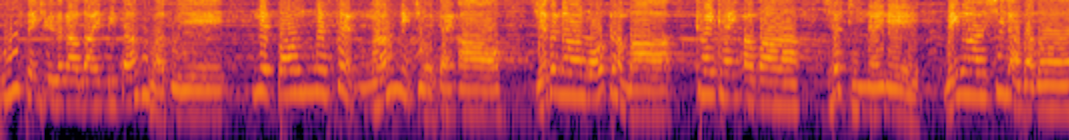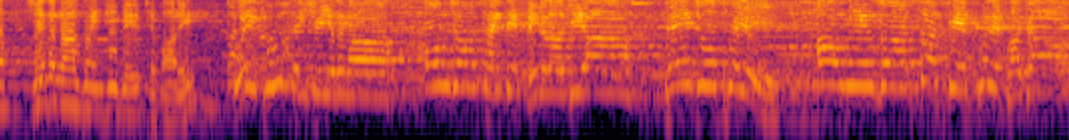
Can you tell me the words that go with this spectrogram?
ဘူးစိန်ရွှေဝနာဆိုင်မိသားစုပါဆိုရင်နှစ်ပေါင်း25နှစ်ကျော်တိုင်အောင်ယေဒနာလောကမှာခိုင်ခိုင်မာမာရပ်တည်နိုင်တဲ့မင်္ဂလာရှိလာပါသောယေဒနာဆိုင်ကြီးပဲဖြစ်ပါတယ်။ဝိဘူးစိန်ရွှေရတနာ အောင်ကျော်ဆိုင်တဲ့မင်္ဂလာကြီးအားဖဲကြိုးဖြစ်၍အောင်မြင်စွာစတင်ဖွင့်လှစ်ပါကြောင်း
